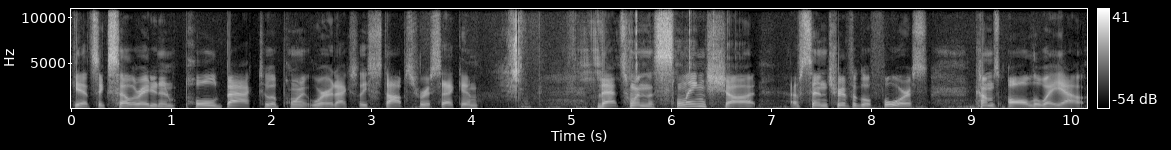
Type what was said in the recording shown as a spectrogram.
gets accelerated and pulled back to a point where it actually stops for a second, that's when the slingshot of centrifugal force comes all the way out.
